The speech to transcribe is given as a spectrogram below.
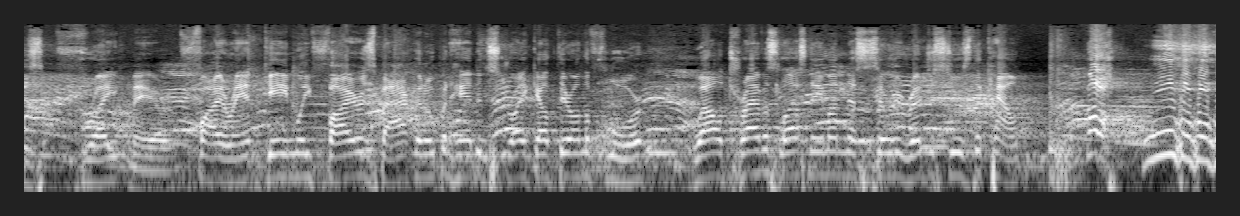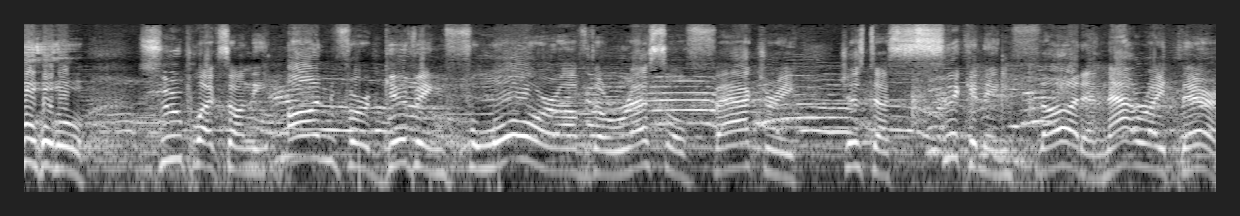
is Frightmare. Fire Ant gamely fires back an open-handed strike out there on the floor, while Travis, last name unnecessary, registers the count. Oh! Ooh! Suplex on the unforgiving floor of the Wrestle Factory. Just a sickening thud, and that right there,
